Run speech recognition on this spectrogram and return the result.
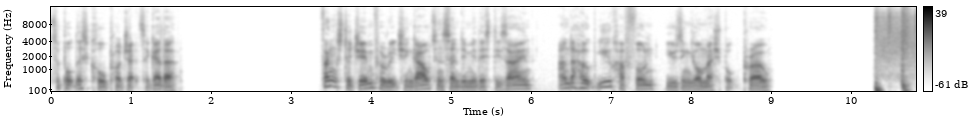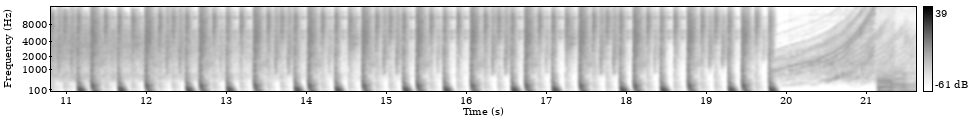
to put this cool project together. Thanks to Jim for reaching out and sending me this design, and I hope you have fun using your Meshbook Pro. Música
